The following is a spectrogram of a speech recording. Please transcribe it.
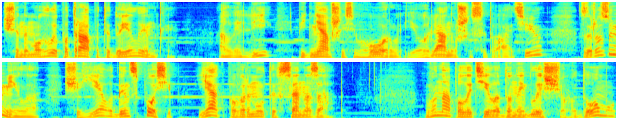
що не могли потрапити до ялинки. Але Лі, піднявшись вгору і оглянувши ситуацію, зрозуміла, що є один спосіб, як повернути все назад. Вона полетіла до найближчого дому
